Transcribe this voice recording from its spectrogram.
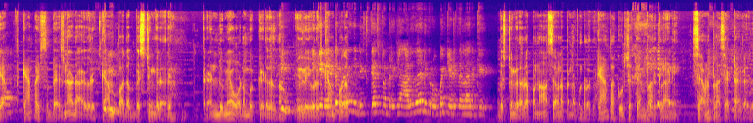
yeah Campa is the best என்னடா இவர்? கேம்பா த பெஸ்ட்டுங்கிறாரு ரெண்டுமே உடம்புக்கு கெடுதல் தான். இதில் இவர் கேம்பா த பேரும் டிஸ்கஸ் பண்றீங்களா? அதுதான் எனக்கு ரொம்ப கெடுதலா இருக்கு. பெஸ்ட்டுங்கிறாரு அப்போ நான் செவனப் என்ன பண்ணுறது கேம்பா குடிச்ச தெம்பா இருக்கலாம் நீ. செவனப்பெல்லாம் செட் ஆகாது.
